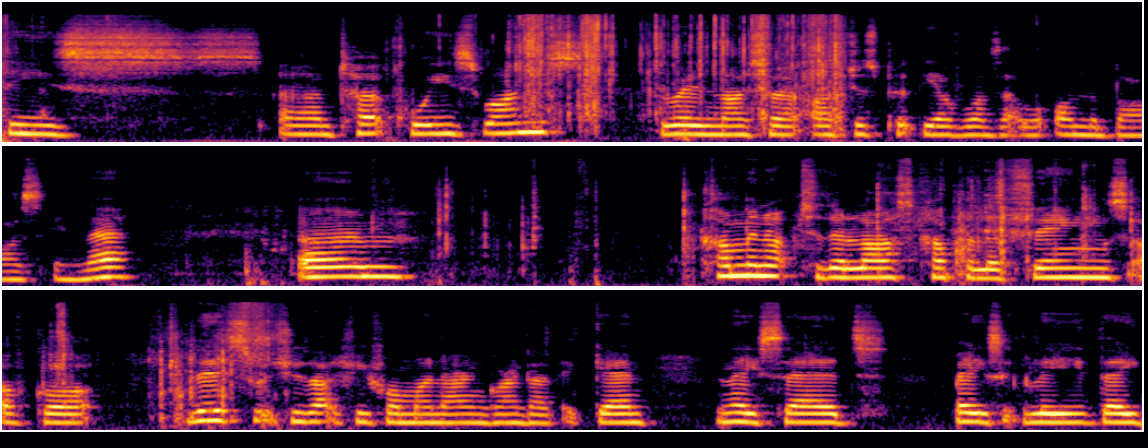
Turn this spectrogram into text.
these um, turquoise ones. They're really nice. I've just put the other ones that were on the bars in there. Um, coming up to the last couple of things, I've got this, which is actually from my nan and granddad again, and they said basically they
